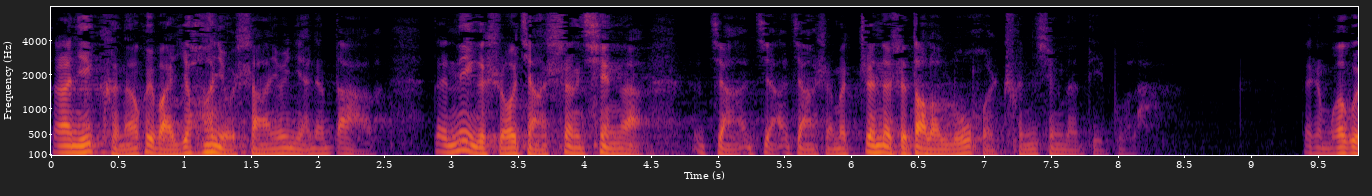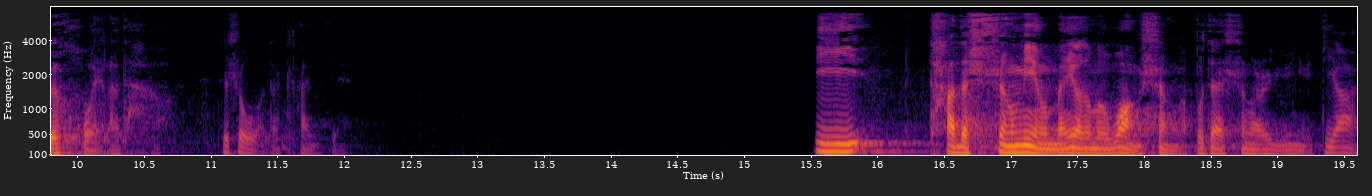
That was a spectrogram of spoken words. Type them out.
当然，你可能会把 腰扭伤，因为年龄大了。但那个时候讲圣经啊，讲讲讲什么，真的是到了炉火纯青的地步了。但是魔鬼毁了他，这是我的看见。第一，他的生命没有那么旺盛了，不再生儿育女。第二，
